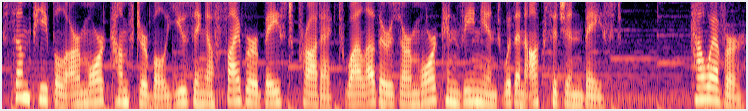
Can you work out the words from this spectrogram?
Some people are more comfortable using a fiber-based product while others are more convenient with an oxygen-based. However,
